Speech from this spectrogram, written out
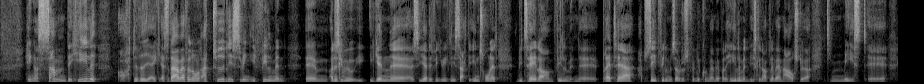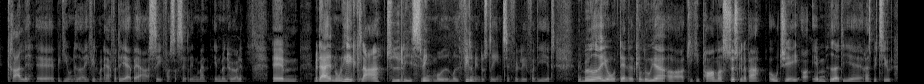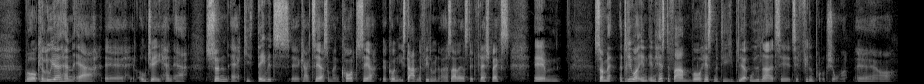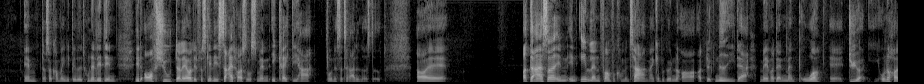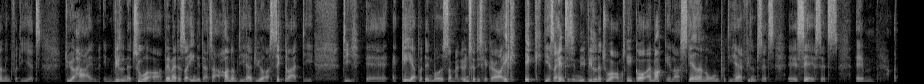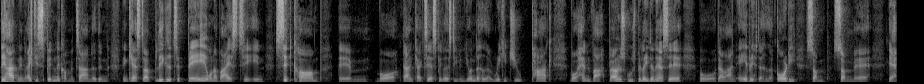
hænger sammen det hele, åh, det ved jeg ikke. Altså, der er i hvert fald nogle ret tydelige sving i filmen, Øhm, og det skal vi jo igen øh, sige her, det fik vi ikke lige sagt i introen, at vi taler om filmen øh, bredt her. Har du set filmen, så vil du selvfølgelig kunne være med på det hele, men vi skal nok lade være med at afsløre de mest øh, grælde øh, begivenheder i filmen her, for det er værd at se for sig selv, inden man, inden man hører det. Øhm, men der er nogle helt klare, tydelige sving mod, mod filmindustrien selvfølgelig, fordi at vi møder jo Daniel Kaluuya og Kiki Palmer, søskende par, OJ og M hedder de øh, respektivt, hvor Kaluuya han er, øh, eller OJ han er søn af Keith Davids øh, karakter, som man kort ser øh, kun i starten af filmen, og så er der også lidt flashbacks. Øhm, som driver en, en hestefarm, hvor hestene de bliver udlejet til, til filmproduktioner. Øh, og M, der så kommer ind i billedet, hun er lidt en, et offshoot, der laver lidt forskellige side hustles, men ikke rigtig har fundet sig til rette noget sted. Og, øh, og der er så en, en, en eller anden form for kommentar, man kan begynde at, at dykke ned i der, med hvordan man bruger øh, dyr i underholdning, fordi at dyr har en, en vild natur, og hvem er det så egentlig, der tager hånd om de her dyr og sikrer, at de, de øh, agerer på den måde, som man ønsker, de skal gøre, og ikke, ikke giver sig hen til sin vilde natur, og måske går amok eller skader nogen på de her filmsets, øh, seriesets. Øhm, og det har den en rigtig spændende kommentar med. Den, den kaster blikket tilbage undervejs til en sitcom, øhm, hvor der er en karakter spillet af Steven Yeun, der hedder Ricky Jew Park, hvor han var børneskuespiller i den her serie, hvor der var en abe, der hedder Gordy, som, som øh, ja,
